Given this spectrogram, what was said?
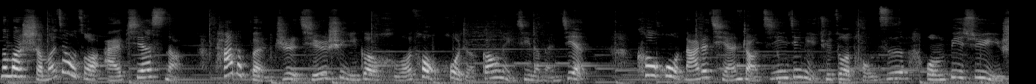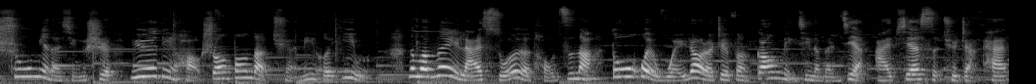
那么什么叫做 IPS 呢？它的本质其实是一个合同或者纲领性的文件。客户拿着钱找基金经理去做投资，我们必须以书面的形式约定好双方的权利和义务。那么未来所有的投资呢，都会围绕着这份纲领性的文件 IPS 去展开。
